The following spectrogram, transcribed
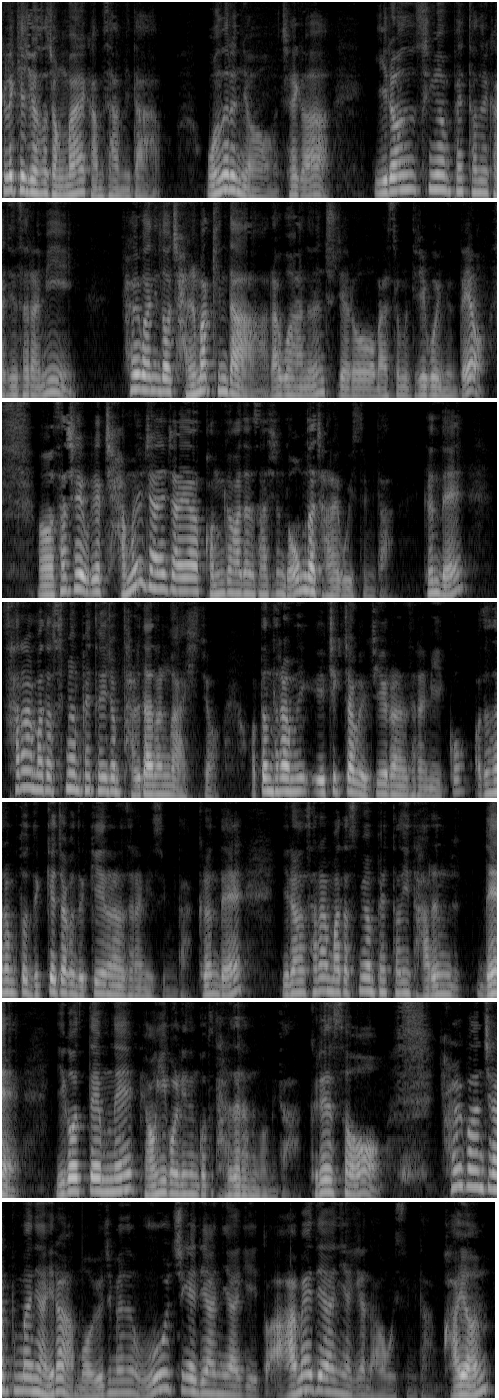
클릭해 주셔서 정말 감사합니다. 오늘은요, 제가 이런 수면 패턴을 가진 사람이 혈관이 더 잘 막힌다 라고 하는 주제로 말씀을 드리고 있는데요. 어, 사실 우리가 잠을 잘 자야 건강하다는 사실은 너무나 잘 알고 있습니다. 그런데 사람마다 수면 패턴이 좀 다르다는 거 아시죠? 어떤 사람은 일찍 자고 일찍 일어나는 사람이 있고 어떤 사람은 또 늦게 자고 늦게 일어나는 사람이 있습니다. 그런데 이런 사람마다 수면 패턴이 다른데 이것 때문에 병이 걸리는 것도 다르다는 겁니다. 그래서 혈관 질환뿐만이 아니라 뭐 요즘에는 우울증에 대한 이야기 또 암에 대한 이야기가 나오고 있습니다. 과연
